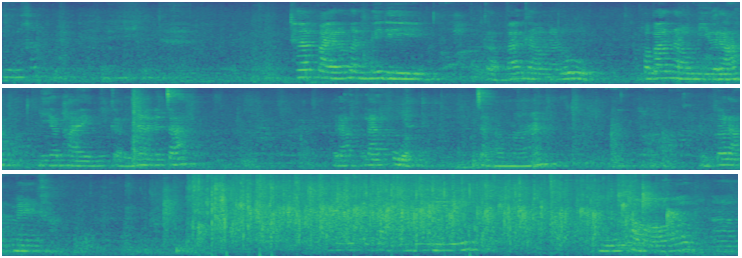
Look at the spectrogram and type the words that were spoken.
ดูนะคะถ้าไปแล้วมันไม่ดีกลับบ้านเรานะลูก เพราะบ้านเรามีรัก มีอภัย มีกรุณานะจ๊ะ รักและขวดจากอาม้าหนูก็รักแม่ค่ะในโอกาสอันดีนี้หนูขออืม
